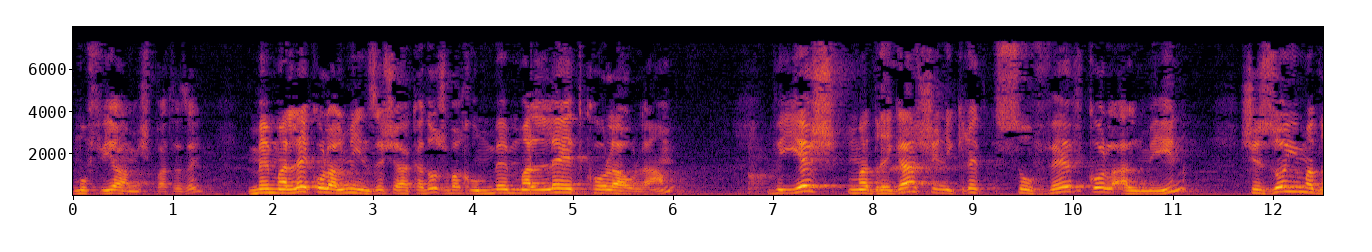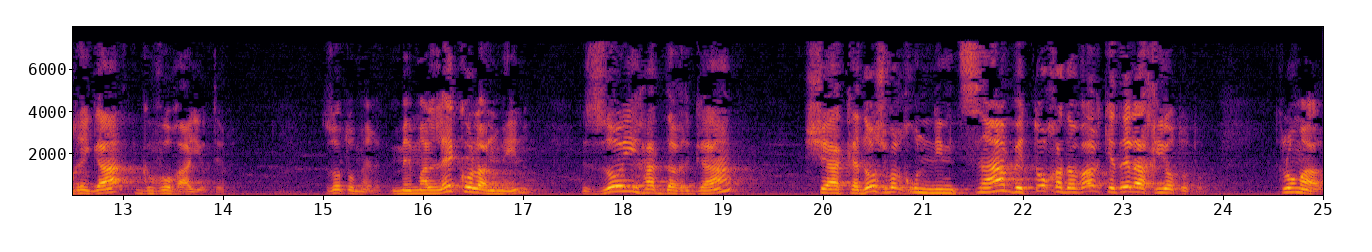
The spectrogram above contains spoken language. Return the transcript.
מופיע המשפט הזה. ממלא כל עלמין זה שהקדוש ברוך הוא ממלא את כל העולם, ויש מדרגה שנקראת סובב כל עלמין, שזוהי מדרגה גבוהה יותר. זאת אומרת, ממלא כל עלמין זוהי הדרגה שהקדוש ברוך הוא נמצא בתוך הדבר כדי להחיות אותו. כלומר,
